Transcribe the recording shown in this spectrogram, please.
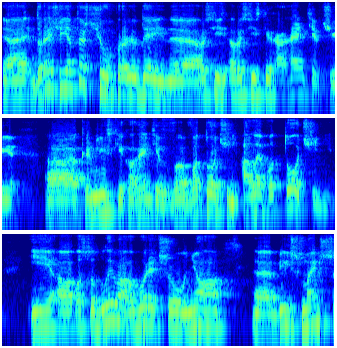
Е, До речі, я теж чув про людей е, російських агентів чи е, кремлівських агентів в, оточенні, але в оточенні. І особливо говорять, що у нього більш-менш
